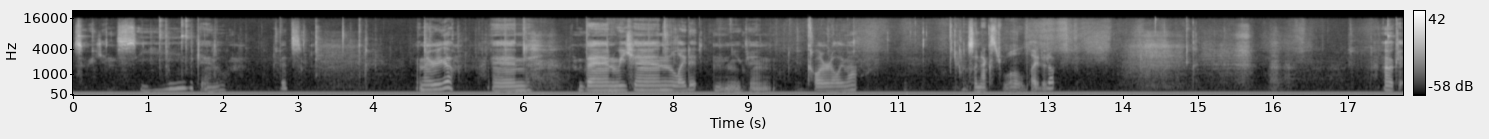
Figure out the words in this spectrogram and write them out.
so we can see the candle bits. And there you go. And then we can light it and you can color it all you want. So next we'll light it up. Okay.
